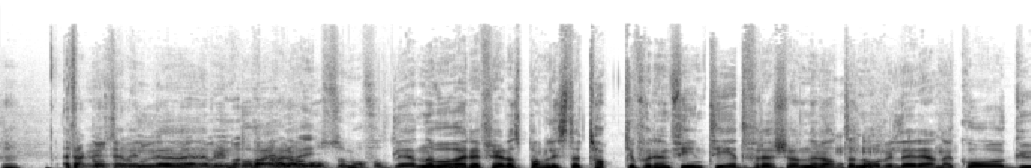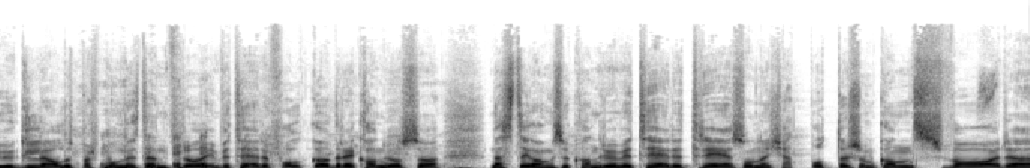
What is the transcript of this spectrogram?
Mm. Jeg, også, jeg, vil, jeg, vil, på vegne av oss som har fått gleden av å være fredagspanelister, takke for en fin tid. For jeg skjønner at nå vil dere NRK google alle spørsmålene istedenfor å invitere folk. Og dere kan jo også, Neste gang så kan dere invitere tre sånne chatboter som kan svare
